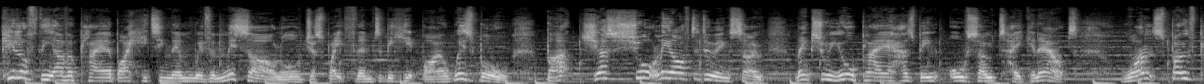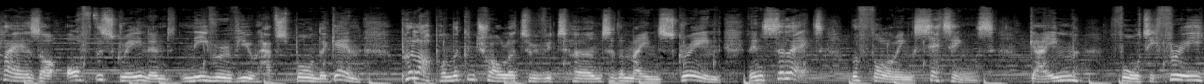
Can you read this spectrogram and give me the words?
kill off the other player by hitting them with a missile or just wait for them to be hit by a whiz ball. But just shortly after doing so, make sure your player has been also taken out. Once both players are off the screen and neither of you have spawned again, pull up on the controller to return to the main screen, then select the following settings. Game 43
